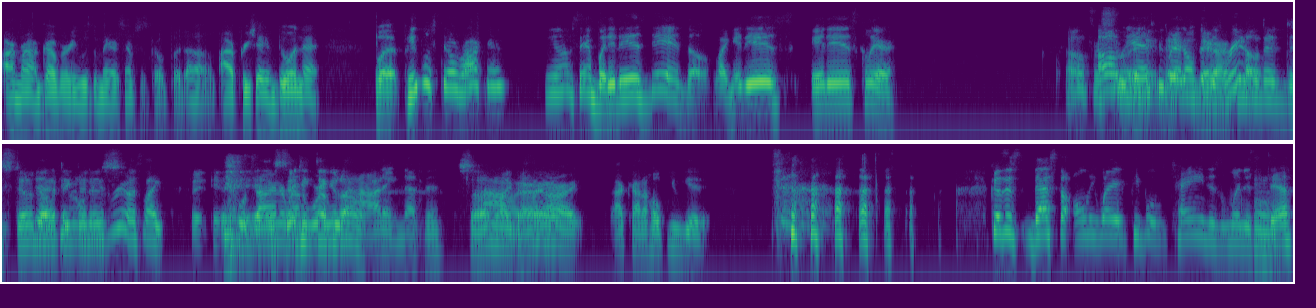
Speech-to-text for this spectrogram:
our, our governor. He was the mayor of San Francisco, but um, I appreciate him doing that. But people still rocking, you know what I'm saying? But it is dead though. Like it is, it is clear. Oh, for sure. Oh, sure. yeah, people that don't think it's real. people that still Yeah, don't think people that it's real. It's like people it's dying around the world. like, all. ah, it ain't nothing. So I'm like, all right. all right. I kind of hope you get it. Because it's that's the only way people change is when it's Hmm. death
